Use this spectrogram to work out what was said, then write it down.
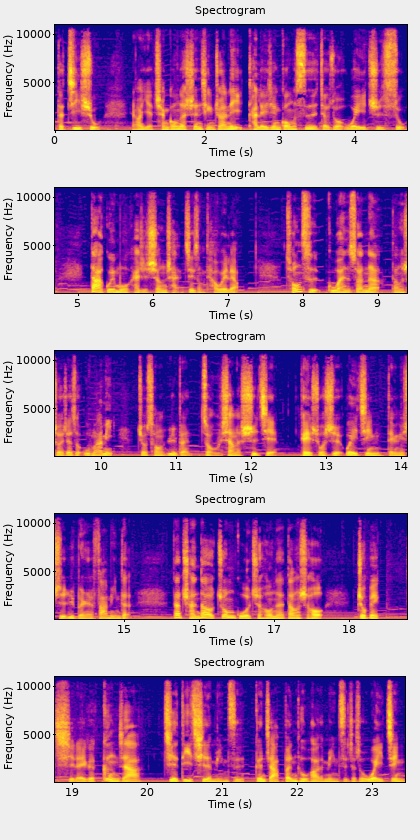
的技术，然后也成功的申请专利，开了一间公司叫做味之素，大规模开始生产这种调味料。从此，谷氨酸钠当时叫做五妈咪，就从日本走向了世界，可以说是味精等于是日本人发明的。那传到中国之后呢，当时候就被起了一个更加接地气的名字，更加本土化的名字，叫做味精。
